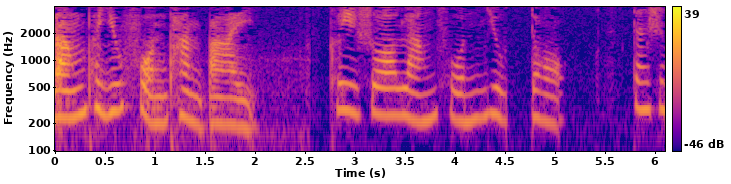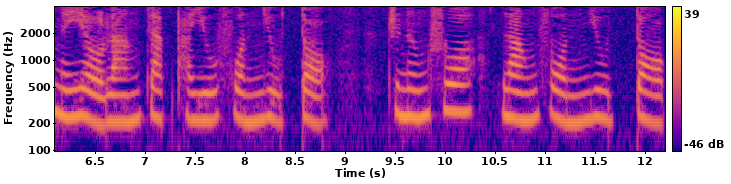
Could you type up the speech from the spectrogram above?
หลังพายุฝนผ่านไป可以说หลังฝนหยุดตก但是没有หลังจากพายุฝนหยุดตก只能说หลังฝนหยุดตก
